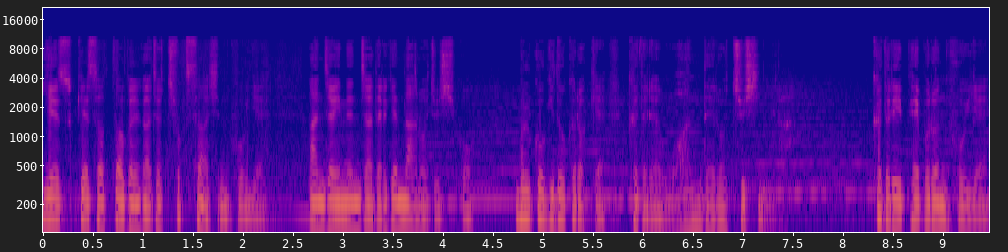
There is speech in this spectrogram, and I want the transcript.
예수께서 떡을 가져 축사하신 후에 앉아 있는 자들에게 나눠 주시고 물고기도 그렇게 그들의 원대로 주시니라 그들이 배부른 후에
